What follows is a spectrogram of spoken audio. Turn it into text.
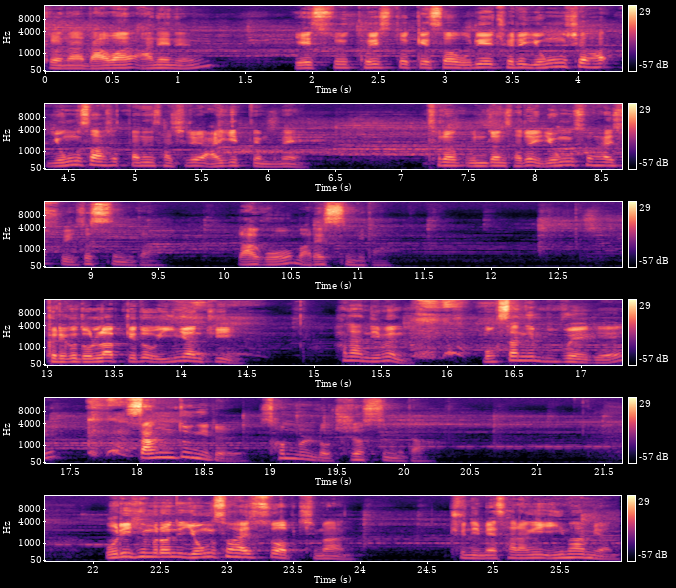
그러나 나와 아내는 예수 그리스도께서 우리의 죄를 용서, 용서하 셨다는 사실을 알기 때문에 트럭 운전사를 용서할 수 있었습니다. 라고 말했습니다. 그리고 놀랍게도 2년 뒤 하나님은 목사님 부부에게 쌍둥이를 선물로 주셨습니다. 우리 힘으로는 용서할 수 없지만 주님의 사랑이 임하면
